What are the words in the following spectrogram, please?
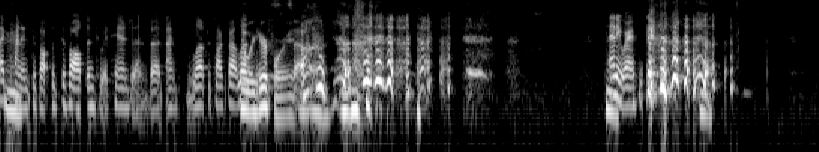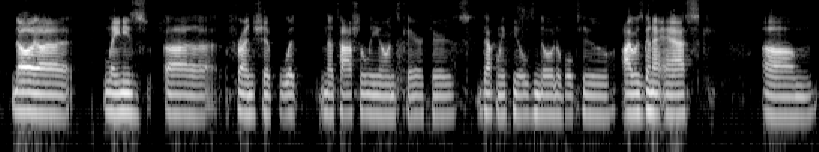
That kind of devol- devolved into a tangent, but I love to talk about. no, we're here for it. So. anyway, No, uh Lainey's uh friendship with Natasha Lyonne's characters definitely feels notable too. I was gonna ask um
